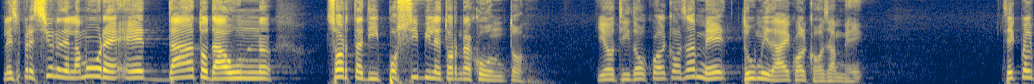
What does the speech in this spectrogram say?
L'espressione dell'amore è dato da un sorta di possibile tornaconto. Io ti do qualcosa a me, tu mi dai qualcosa a me. Se quel,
